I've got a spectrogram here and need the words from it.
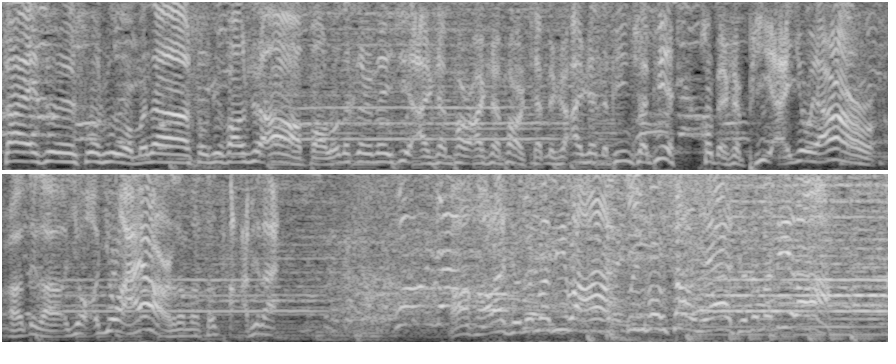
再一次说出我们的收听方式啊！保罗的个人微信：鞍山炮，鞍山炮，前面是鞍山的拼音全拼，后边是 P I U L 啊，那个 U U L，那么都插进来。啊，好了，就这么地吧啊！追梦少年就这么地了。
